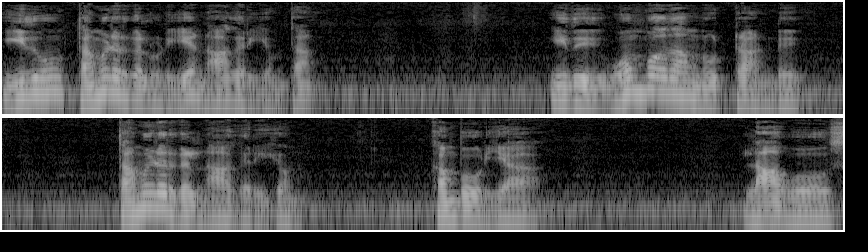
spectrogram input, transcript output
இதுவும் தமிழர்களுடைய நாகரிகம்தான். இது ஒன்பதாம் நூற்றாண்டு தமிழர்கள் நாகரிகம். கம்போடியா லாவோஸ்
